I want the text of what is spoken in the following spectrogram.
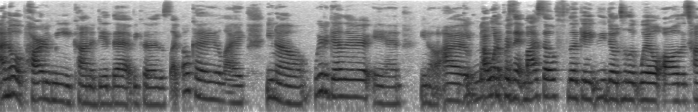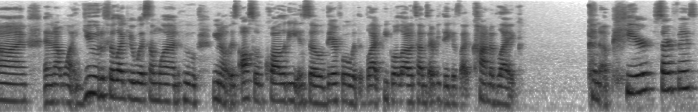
I know a part of me kind of did that because it's like okay, like you know we're together and you know I I want to present myself looking you know to look well all the time, and I want you to feel like you're with someone who you know is also quality, and so therefore with the black people a lot of times everything is like kind of like can appear surface,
